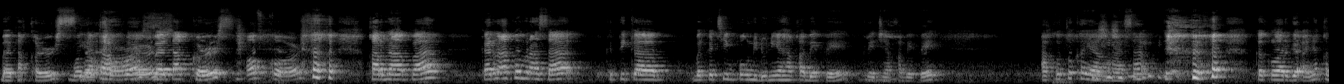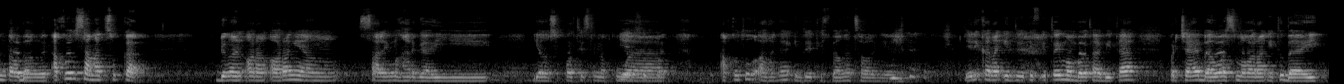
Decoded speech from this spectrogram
Batakers. Batakers. Batakers. of course. Karena apa? Karena aku merasa ketika berkecimpung di dunia HKBP gereja HKBP aku tuh kayak ngerasa kekeluargaannya kental banget. Aku tuh sangat suka dengan orang-orang yang saling menghargai yang support sistemnya kuat. Iya, support. Aku tuh orangnya intuitif banget soalnya. Jadi karena intuitif itu yang membawa Tabita percaya bahwa semua orang itu baik.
